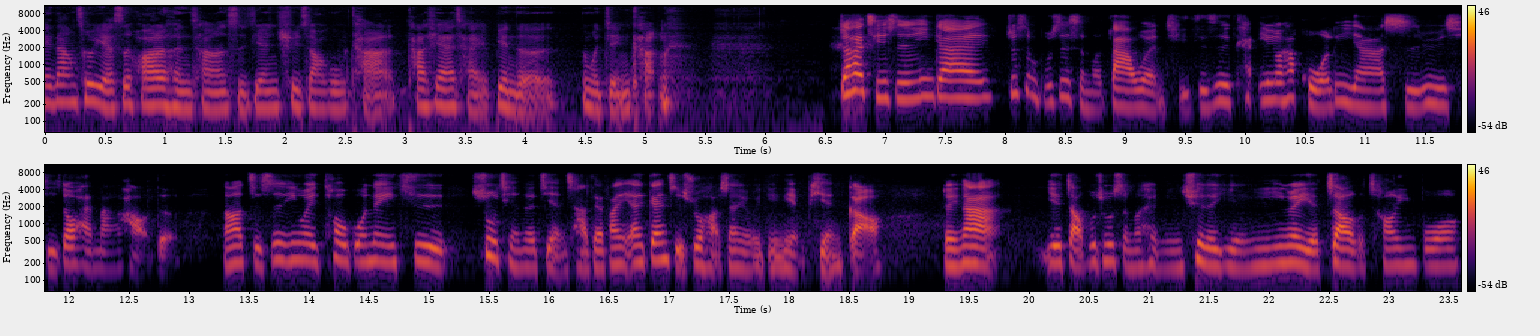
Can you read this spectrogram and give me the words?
以当初也是花了很长的时间去照顾他，他现在才变得那么健康。就他其实应该就是不是什么大问题，只是看因为他活力啊、食欲其实都还蛮好的，然后只是因为透过那一次术前的检查才发现，哎，肝指数好像有一点点偏高，对，那也找不出什么很明确的原因，因为也照了超音波，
